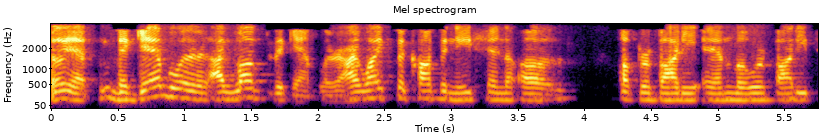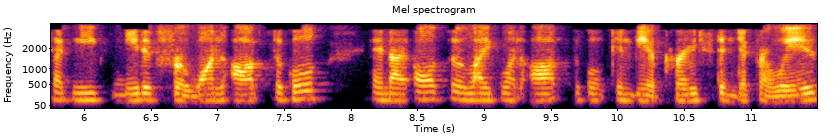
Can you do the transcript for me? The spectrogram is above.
Oh yeah, the gambler. I loved the gambler. I like the combination of upper body and lower body techniques needed for one obstacle, and I also like when obstacles can be approached in different ways.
